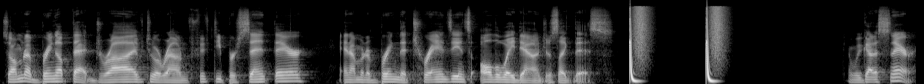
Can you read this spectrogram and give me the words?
So I'm gonna bring up that drive to around 50% there, and I'm gonna bring the transients all the way down just like this. And we got a snare.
